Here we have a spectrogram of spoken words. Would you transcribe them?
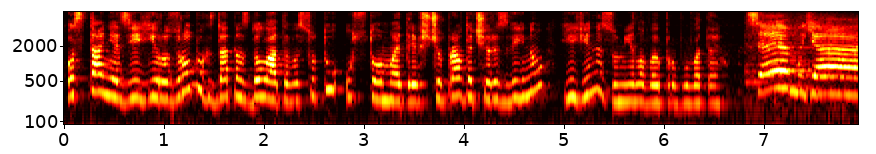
Остання з її розробок здатна здолати висоту у 100 метрів. Щоправда, через війну її не зуміла випробувати. Це моя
